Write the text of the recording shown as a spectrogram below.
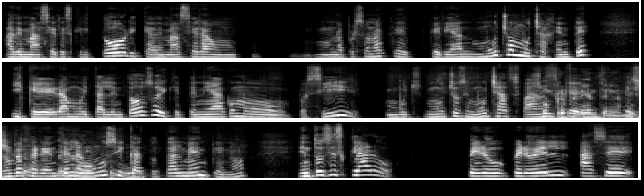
además era escritor y que además era un, una persona que querían mucho, mucha gente y que era muy talentoso y que tenía como, pues sí, much, muchos y muchas fans. Es un referente en la es música. un referente en la música, totalmente, ¿no? Entonces, claro, pero, pero él hace,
